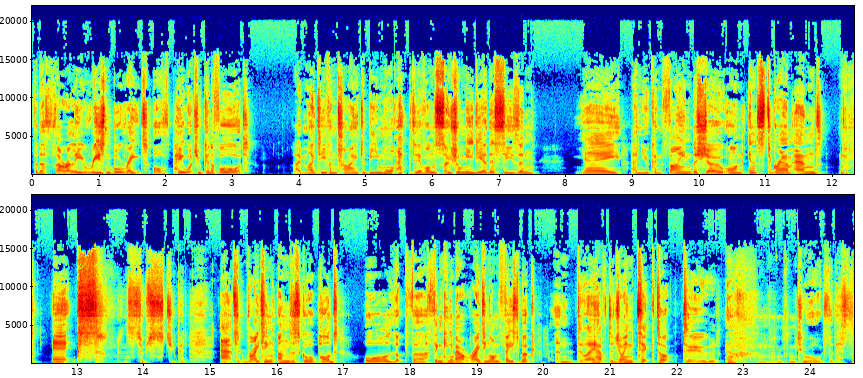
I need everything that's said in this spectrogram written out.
for the thoroughly reasonable rate of pay what you can afford. I might even try to be more active on social media this season. Yay! And you can find the show on Instagram and X. So stupid. At writing underscore pod, or look for thinking about writing on Facebook. And do I have to join TikTok too? I'm too old for this.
